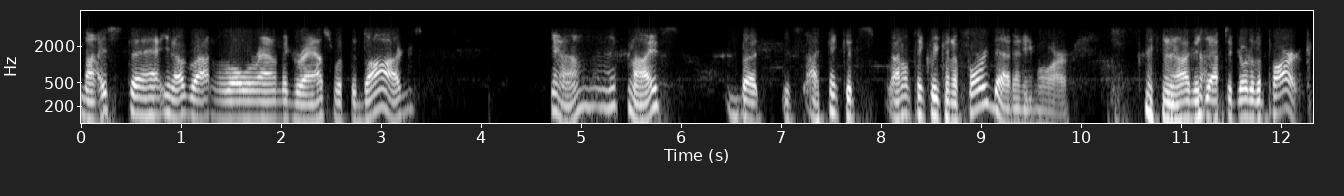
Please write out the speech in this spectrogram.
nice to you know go out and roll around in the grass with the dogs. You know, it's nice, but it's. I think it's. I don't think we can afford that anymore. you know, I think you have to go to the park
